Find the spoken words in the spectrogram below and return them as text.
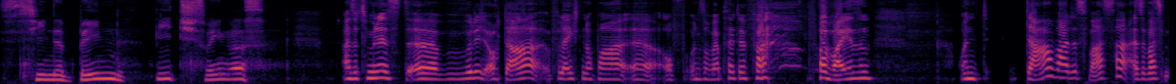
Cinnabane Beach, so irgendwas. Also zumindest äh, würde ich auch da vielleicht nochmal äh, auf unsere Webseite ver verweisen. Und da war das Wasser, also was,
